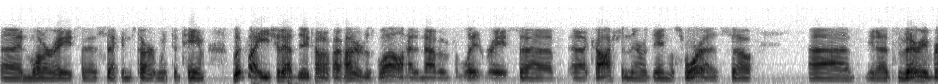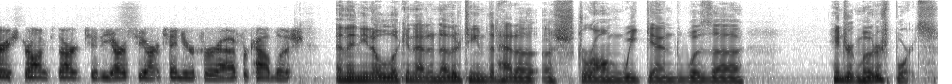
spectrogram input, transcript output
and won a race in his second start with the team. Looked like he should have the Daytona 500 as well had it not been for the late race uh, uh, caution there with Daniel Suarez. So, uh, you know, it's a very very strong start to the RCR tenure for uh, for Kyle Busch. And then you know, looking at another team that had a, a strong weekend was uh, Hendrick Motorsports.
